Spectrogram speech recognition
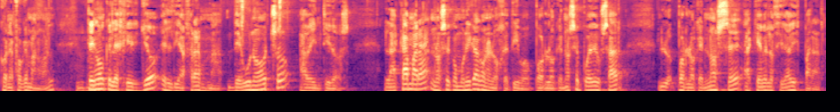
con enfoque manual. Tengo que elegir yo el diafragma de 1.8 a 22. La cámara no se comunica con el objetivo, por lo que no se puede usar, por lo que no sé a qué velocidad disparar.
